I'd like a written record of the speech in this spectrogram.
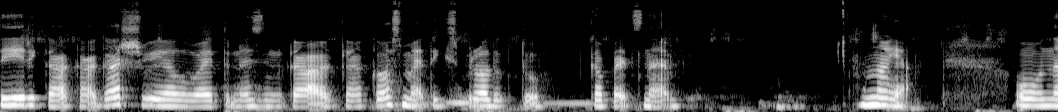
tīri kā, kā garšvielu vai, tu nezini, kā, kā kosmētikas produktu, kāpēc nē. Nu, jā. Un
